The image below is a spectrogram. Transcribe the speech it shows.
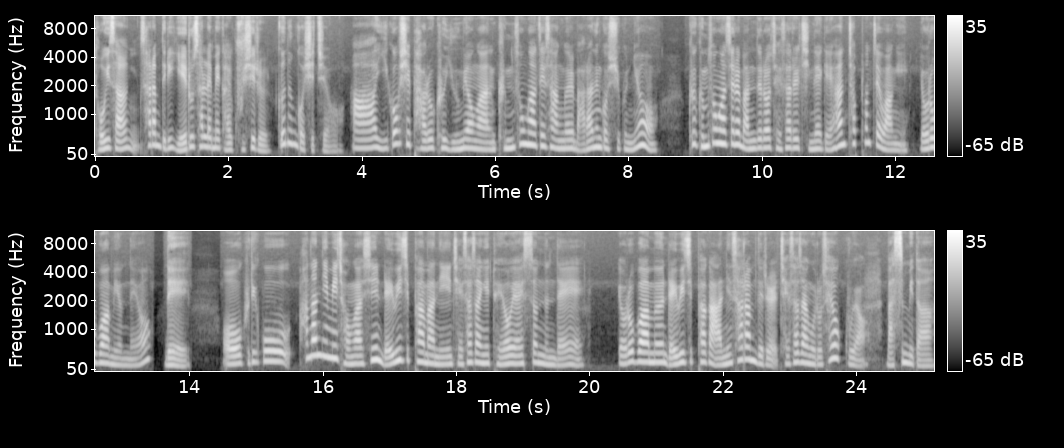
더 이상 사람들이 예루살렘에 갈 구실을 끄는 것이지요. 아, 이것이 바로 그 유명한 금송아지상을 말하는 것이군요. 그 금송아지를 만들어 제사를 지내게 한 첫 번째 왕이 여로보암이었네요. 네. 어, 그리고 하나님이 정하신 레위 지파만이 제사장이 되어야 했었는데 여로보암은 레위 지파가 아닌 사람들을 제사장으로 세웠고요. 맞습니다.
